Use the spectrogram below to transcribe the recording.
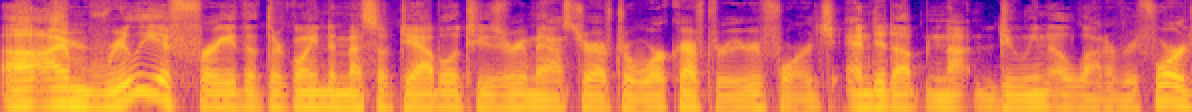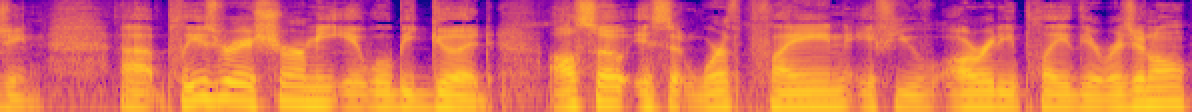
Uh, I'm really afraid that they're going to mess up Diablo 2's remaster after Warcraft 3 Reforged ended up not doing a lot of reforging. Uh, please reassure me it will be good. Also, is it worth playing if you've already played the original?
